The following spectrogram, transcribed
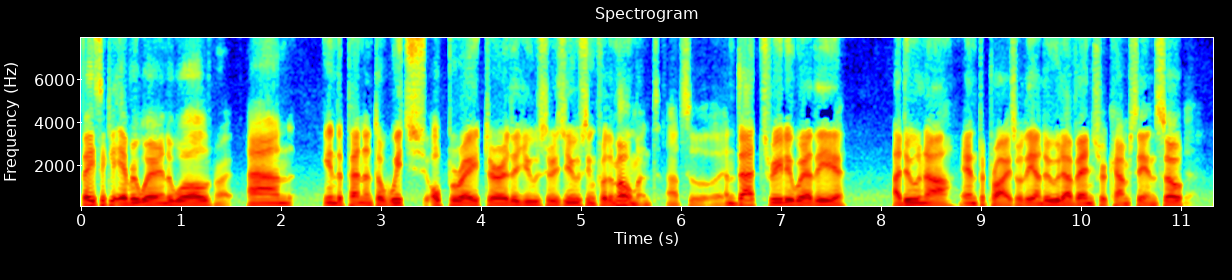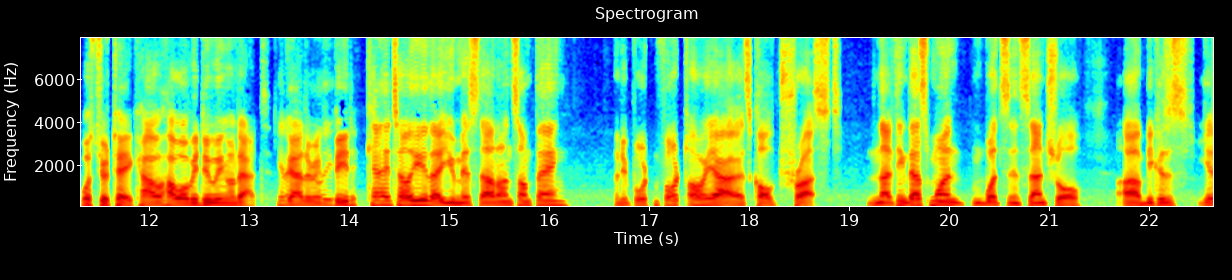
basically everywhere in the world Right. and independent of which operator the user is using for the moment. Absolutely. And that's really where the Aduna enterprise or the Aduna venture comes in. So what's your take? How, how are we doing on that? Can I Gathering tell you- speed? Can I tell you that you missed out on something? An important part. Oh yeah, it's called trust, and I think that's one what's essential uh, because you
